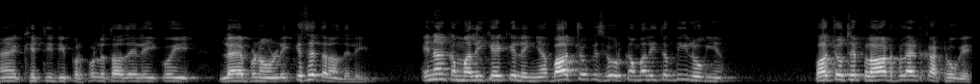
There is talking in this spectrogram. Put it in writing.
ਹੈ, ਖੇਤੀ ਦੀ ਪ੍ਰਫੁੱਲਤਾ ਦੇ ਲਈ ਕੋਈ ਲੈਬ ਬਣਾਉਣ ਲਈ, ਕਿਸੇ ਤਰ੍ਹਾਂ ਦੇ ਲਈ। ਇਹਨਾਂ ਕੰਮਾਂ ਲਈ ਕਹਿ ਕੇ ਲਈਆਂ, ਬਾਅਦ ਚੋਂ ਕਿਸੇ ਹੋਰ ਕੰਮਾਂ ਲਈ ਤਬਦੀਲ ਹੋ ਗਈਆਂ। ਬਾਅਦ ਚੋਂ ਉੱਥੇ ਪਲਾਟ ਫਲੈਟ ਘੱਟ ਹੋ ਗਏ।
